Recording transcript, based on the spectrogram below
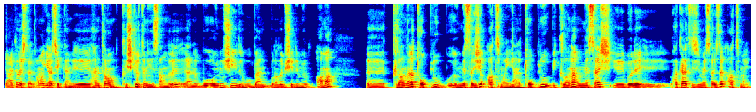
Ya arkadaşlar ama gerçekten e, hani tamam kışkırtın insanları yani bu oyunun şeyidir bu ben buna da bir şey demiyorum ama e, klanlara toplu e, mesajı atmayın yani toplu bir klana mesaj e, böyle e, hakaret edici mesajlar atmayın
